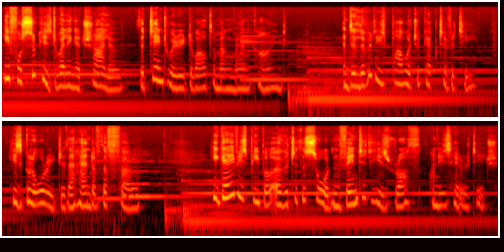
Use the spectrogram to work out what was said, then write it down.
He forsook his dwelling at Shiloh, the tent where he dwelt among mankind, and delivered his power to captivity, his glory to the hand of the foe. He gave his people over to the sword and vented his wrath on his heritage.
